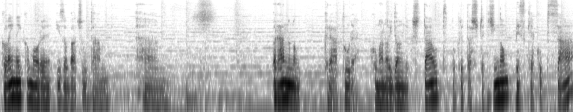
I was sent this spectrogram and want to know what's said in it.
kolejnej komory i zobaczył tam um, ranną kreaturę. Humanoidalny kształt, pokryta szczeciną, pysk jak u psa,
